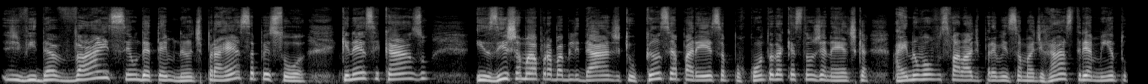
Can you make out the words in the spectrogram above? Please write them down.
de vida, vai ser um determinante para essa pessoa. Que nesse caso, existe a maior probabilidade que o câncer apareça por conta da questão genética. Aí não vamos falar de prevenção, mas de rastreamento,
